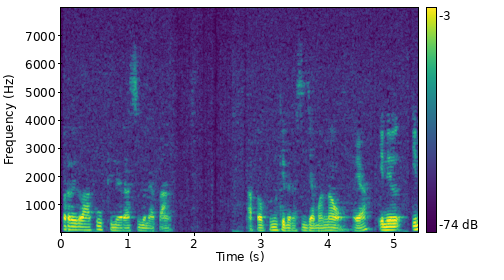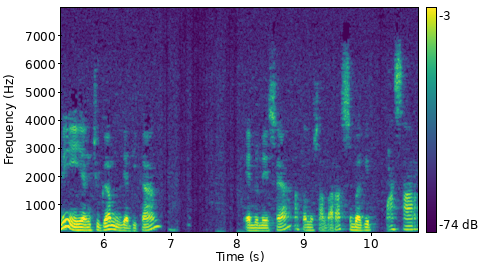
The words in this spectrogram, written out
perilaku generasi mendatang ataupun generasi zaman now ya. Ini ini yang juga menjadikan Indonesia atau Nusantara sebagai pasar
